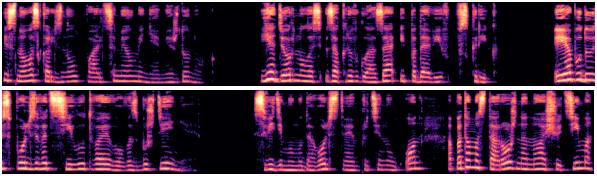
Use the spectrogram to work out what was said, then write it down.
и снова скользнул пальцами у меня между ног. Я дернулась, закрыв глаза и подавив вскрик. «Я буду использовать силу твоего возбуждения». С видимым удовольствием протянул он, а потом осторожно, но ощутимо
